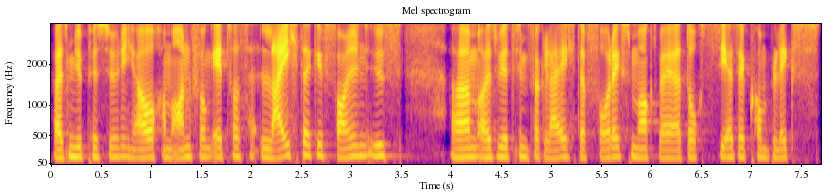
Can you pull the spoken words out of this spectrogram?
weil es mir persönlich auch am Anfang etwas leichter gefallen ist, ähm, als jetzt im Vergleich der Forex-Markt, weil er doch sehr, sehr komplex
